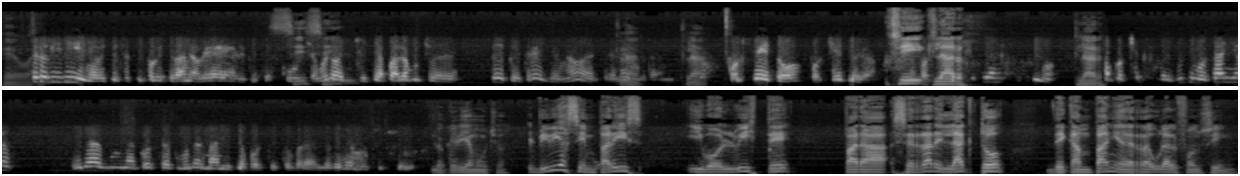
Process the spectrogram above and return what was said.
Qué bueno. Pero divino, ¿viste? esos tipos que te van a ver, que te escuchan. Sí, bueno, sí. yo te habla mucho de Pepe Trello, ¿no? Es tremendo. Claro, claro. Porceto, Porcheto era. Sí, claro. Claro. A Porcheto en los últimos años era una cosa como un hermanito Porcheto para él, lo quería muchísimo. Lo quería mucho. Vivías en París y volviste para cerrar el acto de campaña de Raúl Alfonsín.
